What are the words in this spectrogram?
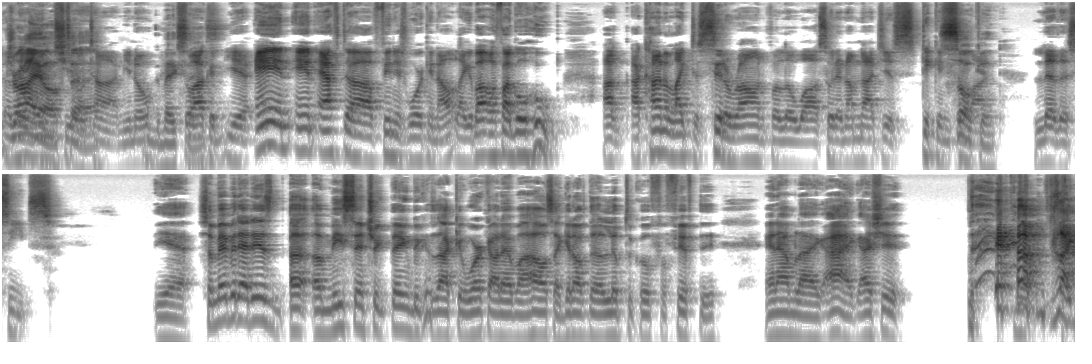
a Dry little off time. time. You know, That makes so I could yeah, and and after I finish working out, like if I if I go hoop, I I kind of like to sit around for a little while so that I'm not just sticking to Soaking. my leather seats. Yeah. So maybe that is a, a me centric thing because I can work out at my house. I get off the elliptical for 50 and I'm like, all right, got shit. I'm like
